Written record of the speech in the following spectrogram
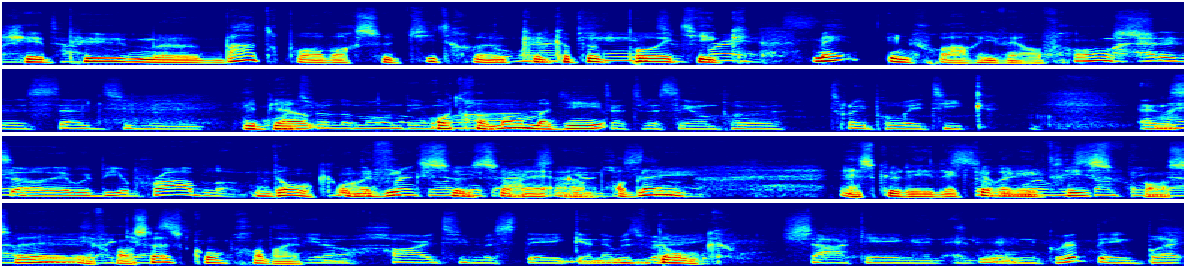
j'ai pu me battre pour avoir ce titre euh, quelque peu poétique. Mais une fois arrivé en France, Eh bien, autrement, m'a dit- très poétique. And Ouais. so there would be a problem. donc on m'a the dit que ce serait un problème. Est-ce que les lecteurs et lectrices français et françaises comprendraient You know, hard to mistake, and it was very Donc, shocking and, and, and gripping. But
